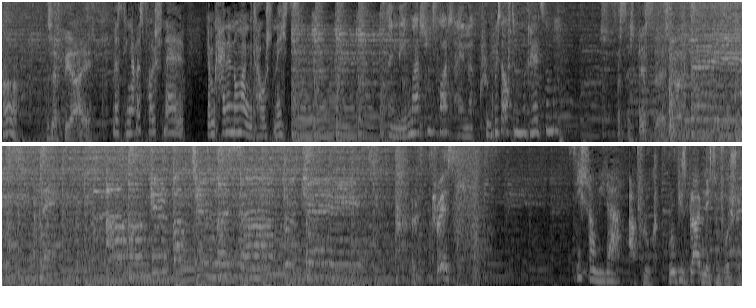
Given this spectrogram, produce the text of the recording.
Ah, das FBI. Das ging alles voll schnell. Wir haben keine Nummern getauscht, nichts. Dein Leben hat schon Vorteile. Groupies auf dem Hotelzimmer? Das ist das Beste, weißt du? Chris, Sie schon wieder. Abflug. Groupies bleiben nicht zum Frühstück.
